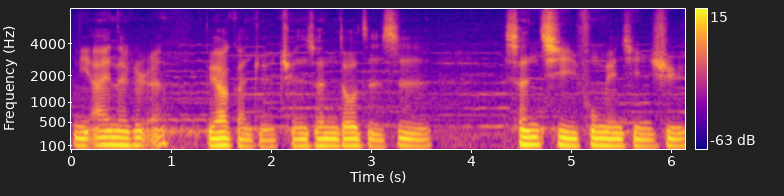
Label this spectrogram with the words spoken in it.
你爱那个人不要感觉全身都只是生气、负面情绪。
